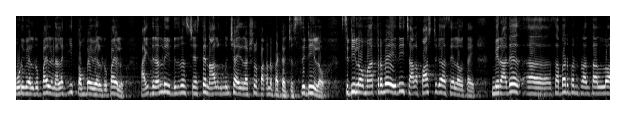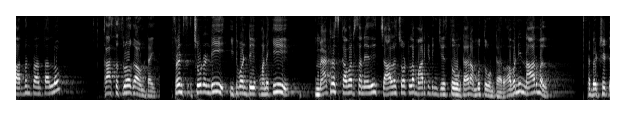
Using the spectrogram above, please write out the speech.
మూడు వేల రూపాయలు నెలకి తొంభై వేల రూపాయలు. ఐదు నెలలు ఈ బిజినెస్ చేస్తే నాలుగు నుంచి ఐదు లక్షలు పక్కన పెట్టచ్చు సిటీలో. సిటీలో మాత్రమే ఇది చాలా ఫాస్ట్గా సేల్ అవుతాయి. మీరు అదే సబర్బన్ ప్రాంతాల్లో అర్బన్ ప్రాంతాల్లో కాస్త స్లోగా ఉంటాయి. ఫ్రెండ్స్ చూడండి ఇటువంటి మనకి మ్యాట్రస్ కవర్స్ అనేది చాలా చోట్ల మార్కెటింగ్ చేస్తూ ఉంటారు అమ్ముతూ ఉంటారు. అవన్నీ నార్మల్. బెడ్షీట్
